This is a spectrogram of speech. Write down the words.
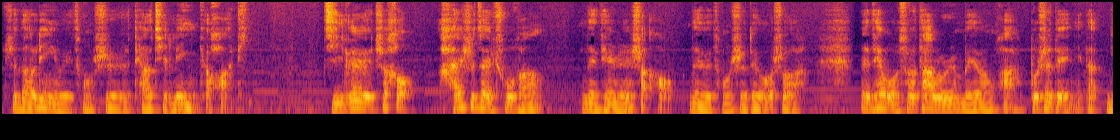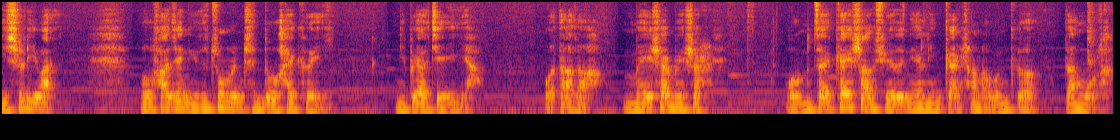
直到另一位同事挑起另一个话题。几个月之后，还是在厨房，那天人少，那位同事对我说：“那天我说大陆人没文化，不是对你的，你是例外。我发觉你的中文程度还可以，你不要介意啊。”我答道：“没事儿，没事儿，我们在该上学的年龄赶上了文革，耽误了。”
